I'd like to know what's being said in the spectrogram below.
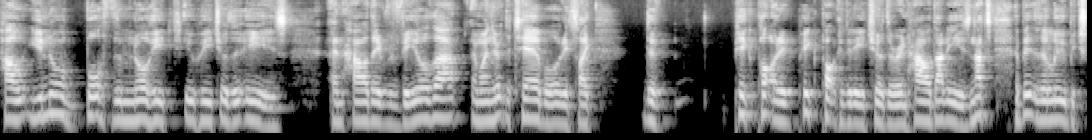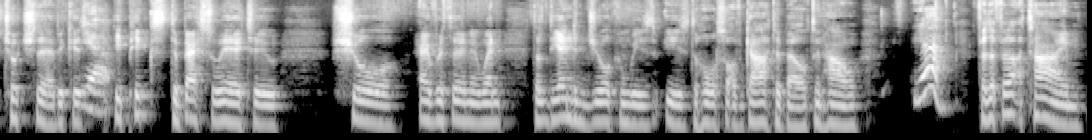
how you know both of them know who each other is and how they reveal that. And when they're at the table, it's like they've pickpocketed, pickpocketed each other and how that is. And that's a bit of the Lubitsch touch there because Yeah. he picks the best way to show everything. And when the, the ending joke is, is the whole sort of garter belt and how yeah. for the first time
